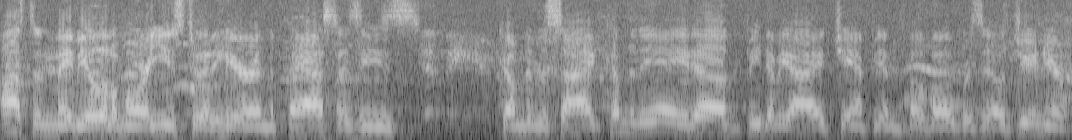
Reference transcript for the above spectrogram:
Austin may be a little more used to it here in the past as he's come to the side, come to the aid of the PWI champion Bobo Brazil Jr.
